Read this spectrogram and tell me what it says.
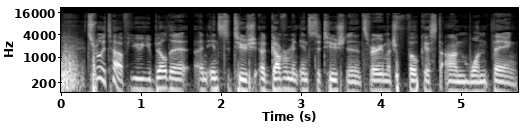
it's really tough. You you build a, an institution, a government institution, and it's very much focused on one thing.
